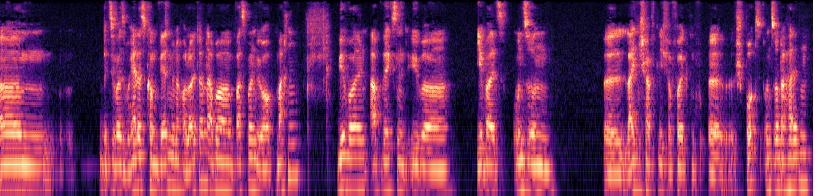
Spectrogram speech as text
ähm, beziehungsweise woher das kommt, werden wir noch erläutern, aber was wollen wir überhaupt machen? Wir wollen abwechselnd über jeweils unseren äh, leidenschaftlich verfolgten äh, Sport uns unterhalten,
